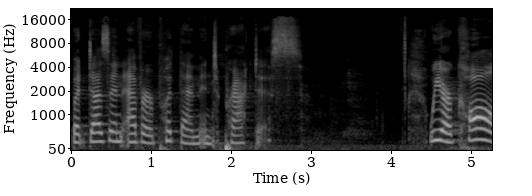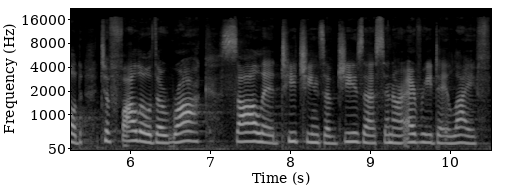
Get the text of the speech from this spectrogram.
but doesn't ever put them into practice. We are called to follow the rock solid teachings of Jesus in our everyday life,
